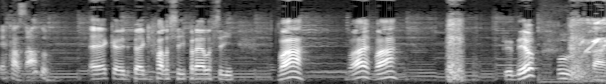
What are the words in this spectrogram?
É casado? É, cara, ele pega e fala assim pra ela assim: vá, vai, vá. Entendeu? Puta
